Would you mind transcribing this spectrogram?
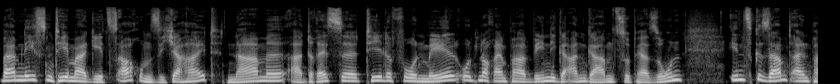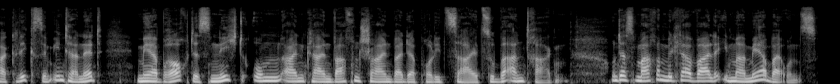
Beim nächsten Thema geht's auch um Sicherheit. Name, Adresse, Telefon, Mail und noch ein paar wenige Angaben zur Person. Insgesamt ein paar Klicks im Internet. Mehr braucht es nicht, um einen kleinen Waffenschein bei der Polizei zu beantragen. Und das machen mittlerweile immer mehr bei uns.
